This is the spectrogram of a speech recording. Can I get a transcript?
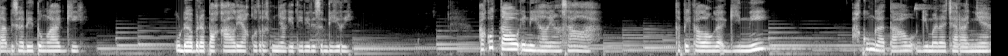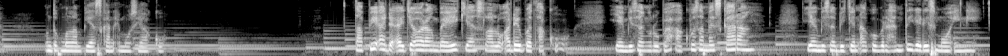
gak bisa dihitung lagi. Udah berapa kali aku terus menyakiti diri sendiri. Aku tahu ini hal yang salah. Tapi kalau nggak gini, aku nggak tahu gimana caranya untuk melampiaskan emosi aku. Tapi ada aja orang baik yang selalu ada buat aku, yang bisa ngerubah aku sampai sekarang, yang bisa bikin aku berhenti dari semua ini.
